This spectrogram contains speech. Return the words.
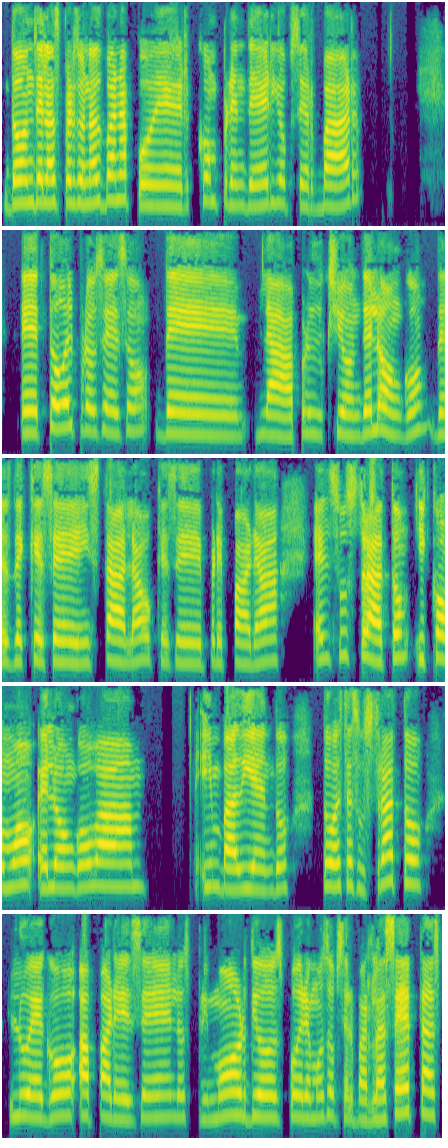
donde las personas van a poder comprender y observar eh, todo el proceso de la producción del hongo, desde que se instala o que se prepara el sustrato y cómo el hongo va invadiendo todo este sustrato, luego aparecen los primordios, podremos observar las setas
